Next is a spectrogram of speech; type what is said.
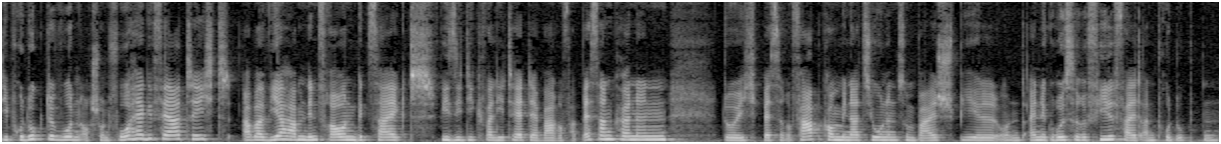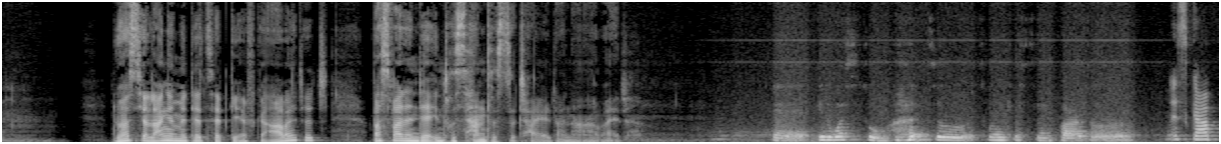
Die Produkte wurden auch schon vorher gefertigt, aber wir haben den Frauen gezeigt, wie sie die Qualität der Ware verbessern können, durch bessere Farbkombinationen zum Beispiel und eine größere Vielfalt an Produkten. Du hast ja lange mit der ZGF gearbeitet. Was war denn der interessanteste Teil deiner Arbeit? Es gab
